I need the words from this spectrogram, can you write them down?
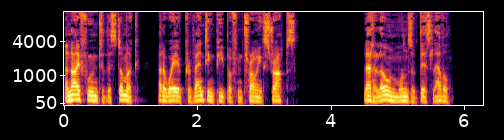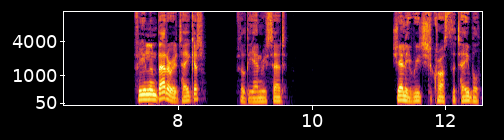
A knife wound to the stomach had a way of preventing people from throwing strops. let alone ones of this level. Feeling better, I take it, Filthy Henry said. Shelley reached across the table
